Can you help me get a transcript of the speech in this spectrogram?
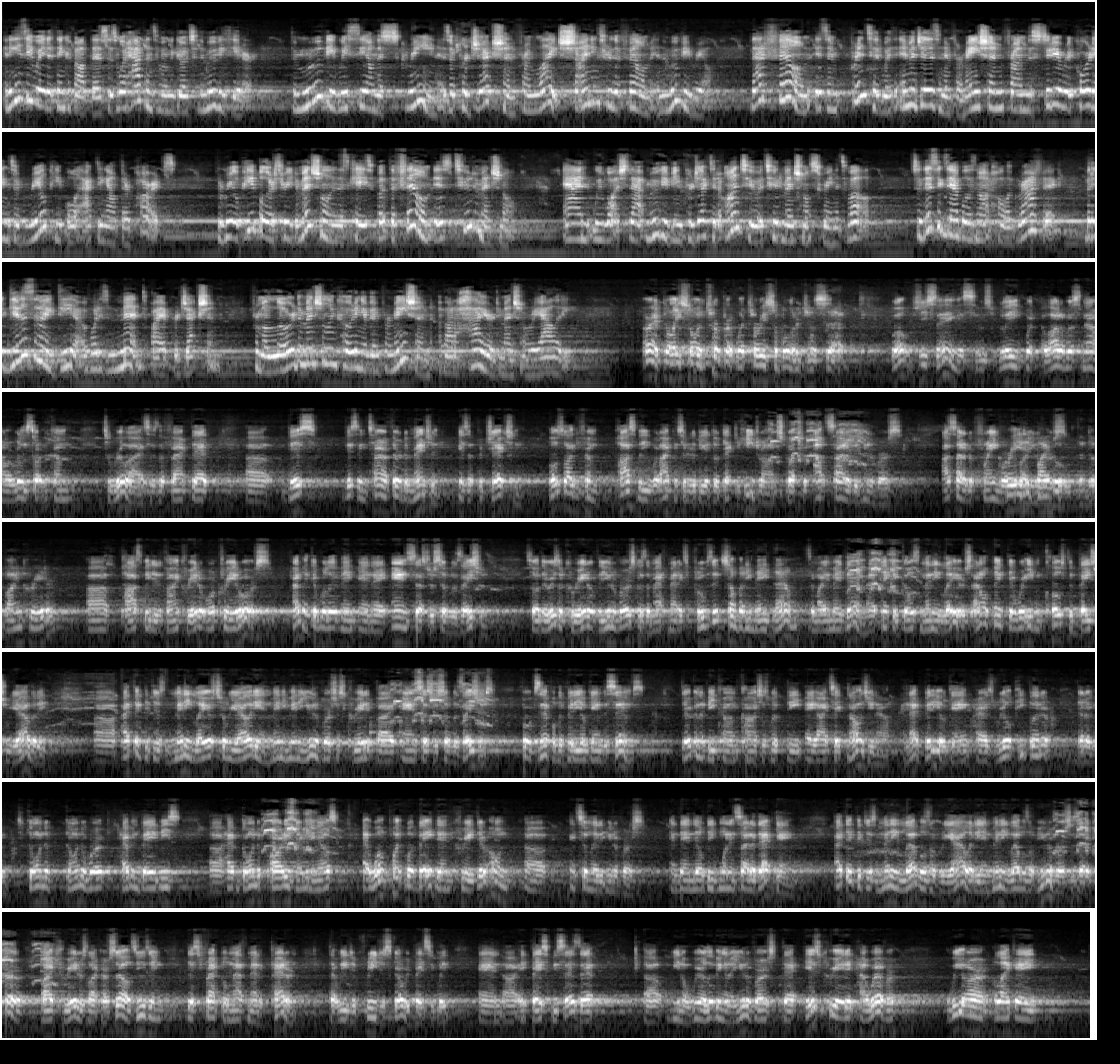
An easy way to think about this is what happens when we go to the movie theater. The movie we see on the screen is a projection from light shining through the film in the movie reel. That film is imprinted with images and information from the studio recordings of real people acting out their parts. The real people are three dimensional in this case, but the film is two dimensional. And we watch that movie being projected onto a two dimensional screen as well. So this example is not holographic, but it gives us an idea of what is meant by a projection from a lower dimensional encoding of information about a higher dimensional reality. All right, Billy, so interpret what Theresa Bullard just said. Well, she's saying is, is really what a lot of us now are really starting to come to realize is the fact that uh, this this entire third dimension is a projection, most likely from possibly what I consider to be a dodecahedron structure outside of the universe, outside of the framework Created of our by who? The divine creator? Uh, possibly the divine creator or creators. I think that we're living in an ancestor civilization. So there is a creator of the universe because the mathematics proves it. Somebody made them. Somebody made them. And I think it goes many layers. I don't think that we're even close to base reality. Uh, I think that there's many layers to reality and many, many universes created by ancestor civilizations. For example, the video game The Sims, they're going to become conscious with the AI technology now. And that video game has real people in it that are going to going to work, having babies, uh, have going to parties and everything else. At one point, will they then create their own uh, simulated universe, and then there'll be one inside of that game. I think that there's many levels of reality and many levels of universes that occur by creators like ourselves using this fractal mathematic pattern that we rediscovered basically. And uh, it basically says that, uh, you know, we're living in a universe that is created. However, we are like a,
